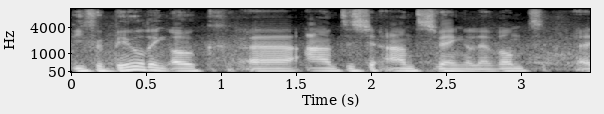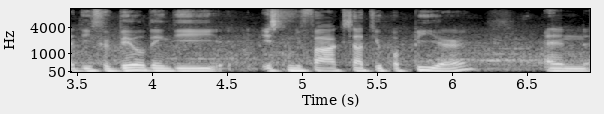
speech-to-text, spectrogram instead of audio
die verbeelding ook uh, aan, te, aan te zwengelen. Want uh, die verbeelding die is nu vaak staat die op papier. En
